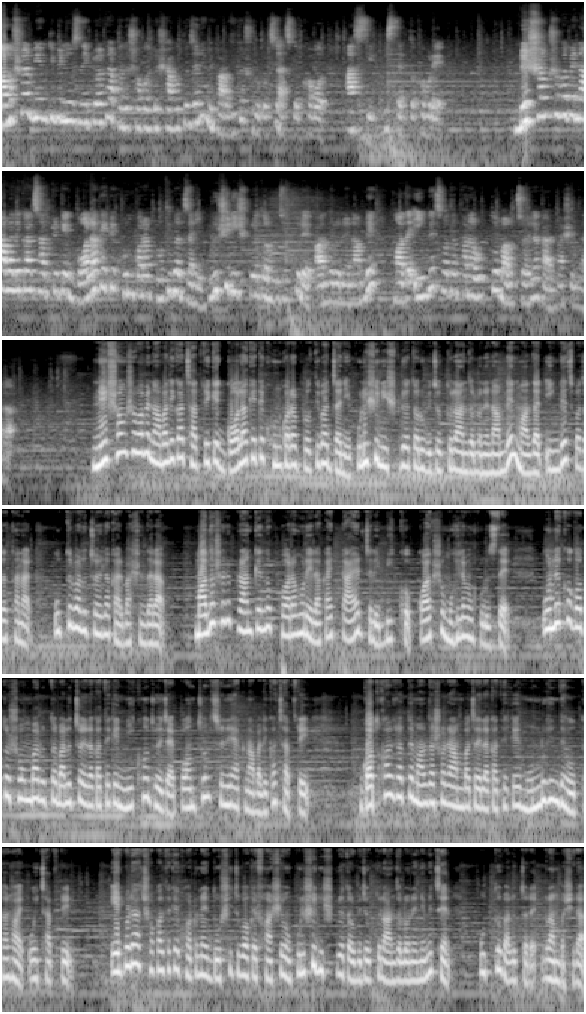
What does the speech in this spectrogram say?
নমস্কার বিএমটিভি নিউজ নেটওয়ার্কে আপনাদের সকলকে স্বাগত জানিয়ে আমি পারমিতা শুরু করছি আজকের খবর। আসছি বিস্তারিত খবরে? নৃশংসভাবে নাবালিকা ছাত্রীকে গলা কেটে খুন করার প্রতিবাদ জানিয়ে পুলিশি নিষ্ক্রিয়তার অভিযোগ তুলে আন্দোলনে নামলে মাদা ইংরেজ বাজার থানার উত্তর বালুচর এলাকার বাসিন্দারা। নৃশংসভাবে নাবালিকা ছাত্রীকে গলা কেটে খুন করার প্রতিবাদ জানিয়ে পুলিশি নিষ্ক্রিয়তার অভিযোগ তুলে আন্দোলনে নামলেন মালদার ইংরেজ বাজার থানার উত্তর বালুচর এলাকার বাসিন্দারা। মালদা শহরের প্রাণকেন্দ্র ফোয়ারামোড় এলাকায় টায়ার জ্বালিয়ে বিক্ষোভ কয়েকশো মহিলা এবং পুরুষদের। উল্লেখ্য গত সোমবার উত্তর বালুচর এলাকা থেকে নিখোঁজ হয়ে যায় পঞ্চম শ্রেণির এক নাবালিকা ছাত্রী। গতকাল রাতে মালদা শহরের আমবাজার এলাকা থেকে মুন্ডুহীন দেহ উদ্ধার হয় ওই ছাত্রীর এরপরে আজ সকাল থেকে ঘটনায় দোষী যুবকের ফাঁসি এবং পুলিশের নিষ্ক্রিয়তার অভিযোগ তুলে আন্দোলনে নেমেছেন উত্তর বালুচরে গ্রামবাসীরা।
